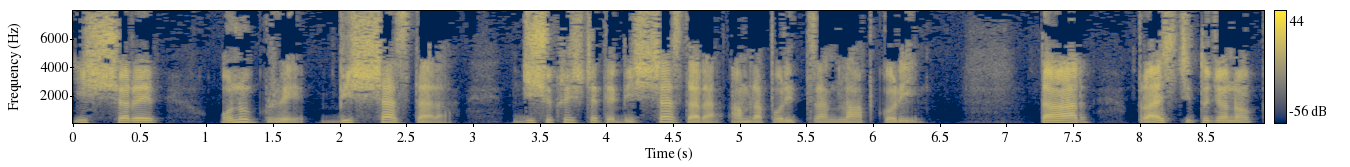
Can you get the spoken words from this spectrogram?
ঈশ্বরের অনুগ্রহে, বিশ্বাস দ্বারা যীশুখ্রিস্টতে বিশ্বাস দ্বারা আমরা পরিত্রাণ লাভ করি। তার প্রায়শ্চিত্তজনক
